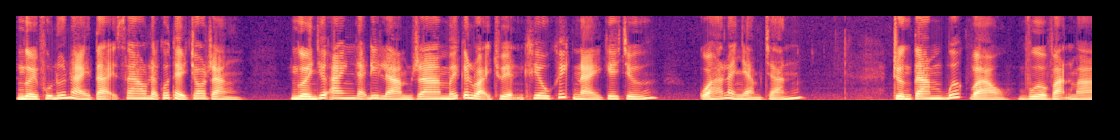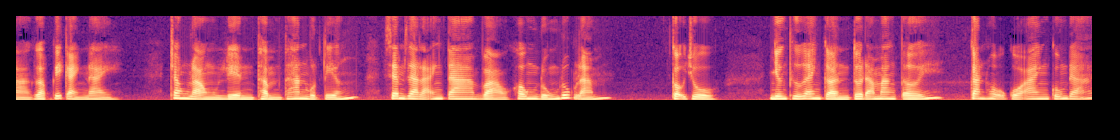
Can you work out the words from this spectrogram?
Người phụ nữ này tại sao lại có thể cho rằng người như anh lại đi làm ra mấy cái loại chuyện khiêu khích này kia chứ? Quá là nhàm chán. Trường Tam bước vào, vừa vặn mà gặp cái cảnh này. Trong lòng liền thầm than một tiếng, xem ra là anh ta vào không đúng lúc lắm. Cậu chủ, những thứ anh cần tôi đã mang tới. Căn hộ của anh cũng đã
